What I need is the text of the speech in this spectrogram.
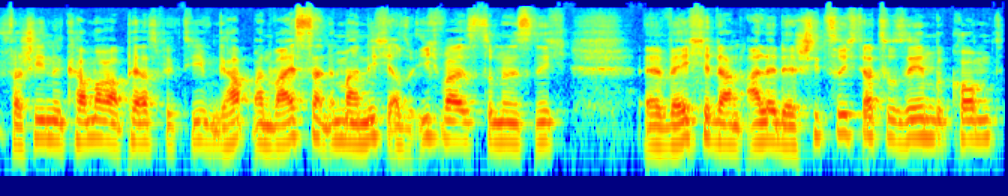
verschiedene Kameraperspektiven gehabt. Man weiß dann immer nicht, also ich weiß zumindest nicht, äh, welche dann alle der Schiedsrichter zu sehen bekommt.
